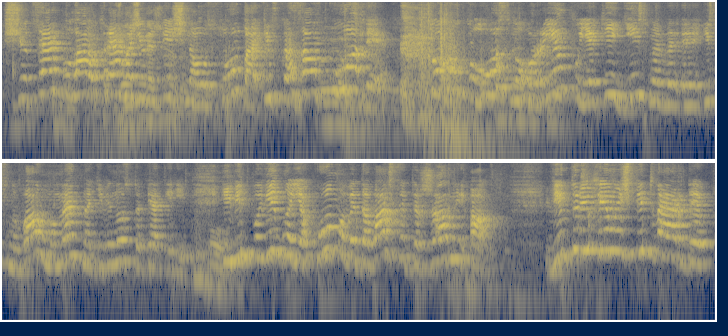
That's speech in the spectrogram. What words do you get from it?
що це була окрема юридична особа і вказав коди того колгоспного ринку, який дійсно е, існував в момент на 95-й рік, і відповідно якому видавався державний акт. Віктор Юхимович підтвердив,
